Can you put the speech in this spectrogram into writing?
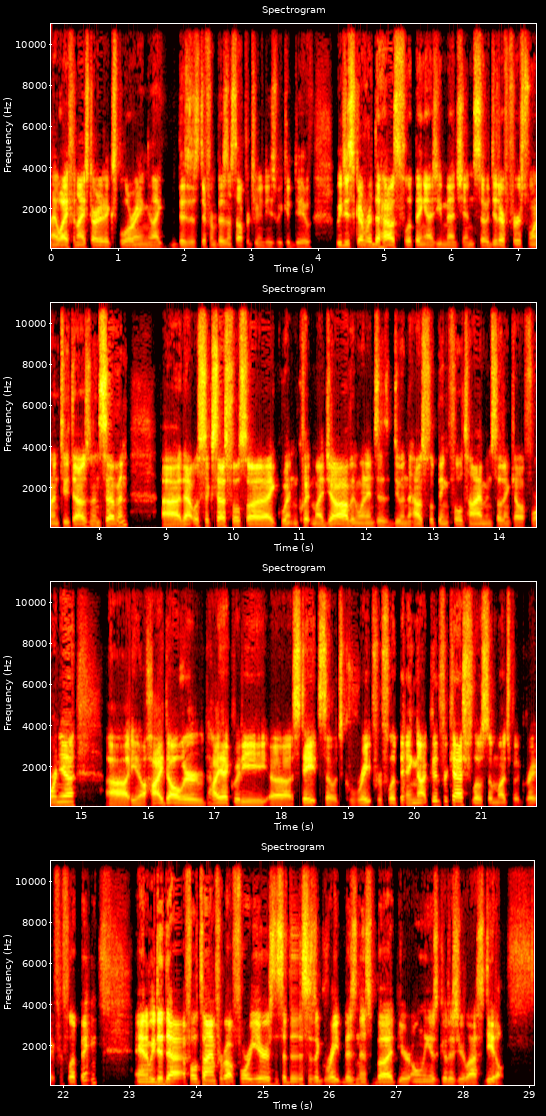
my wife and I started exploring like business, different business opportunities we could do. We discovered the house flipping, as you mentioned. So did our first one in 2007. Uh, that was successful. So I went and quit my job and went into doing the house flipping full time in Southern California. Uh, you know, high dollar, high equity uh, state. So it's great for flipping. Not good for cash flow so much, but great for flipping. And we did that full time for about four years and said, this is a great business, but you're only as good as your last deal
